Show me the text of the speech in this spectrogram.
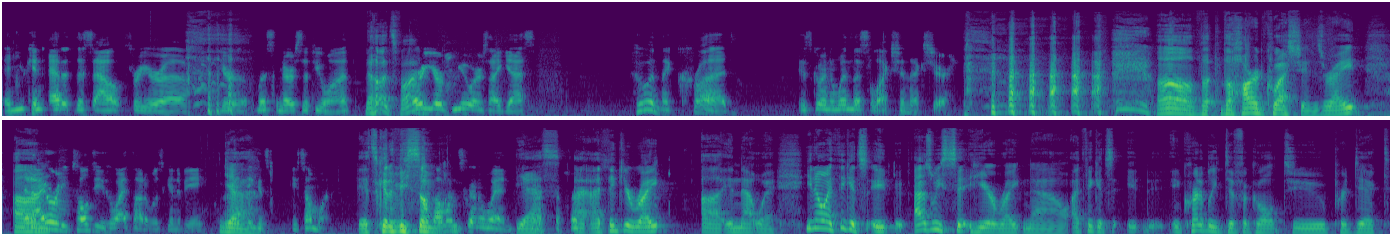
And you can edit this out for your uh, your listeners if you want. No, it's fine. Or your viewers, I guess. Who in the crud is going to win this election next year? oh, the, the hard questions, right? Um, and I um, already told you who I thought it was going to be. Yeah. I think it's going to be someone. It's going to be someone. Someone's going to win. yes, I, I, think you're right uh, in that way. You know, I think it's it, as we sit here right now. I think it's it, incredibly difficult to predict.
